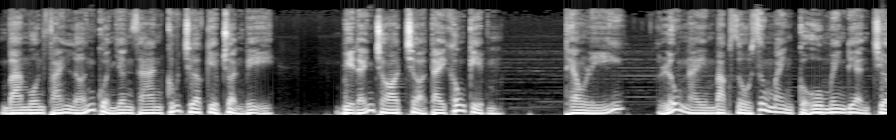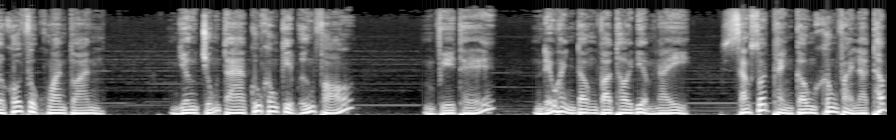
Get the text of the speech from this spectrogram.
Ba môn phái lớn của nhân gian cũng chưa kịp chuẩn bị, bị đánh cho trở tay không kịp. Theo lý, lúc này mặc dù sức mạnh của U Minh Điện chưa khôi phục hoàn toàn, nhưng chúng ta cũng không kịp ứng phó. Vì thế, nếu hành động vào thời điểm này, xác suất thành công không phải là thấp.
